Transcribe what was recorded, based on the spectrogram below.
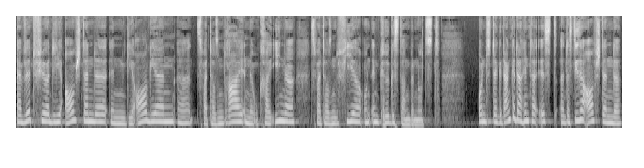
er wird für die Aufstände in Georgien äh, 2003, in der Ukraine 2004 und in Kirgistan benutzt. Und der Gedanke dahinter ist, äh, dass diese Aufstände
